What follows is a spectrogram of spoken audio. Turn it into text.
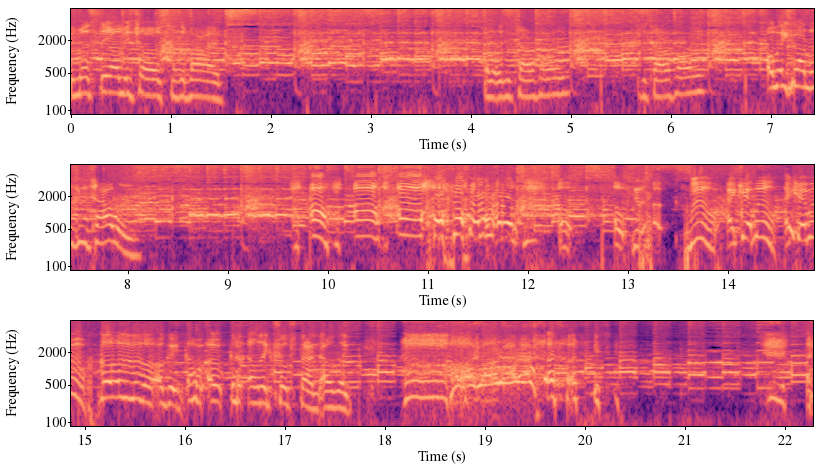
You must stay on the charge to survive. Oh, is the tower falling? Is the tower falling? Oh my god, look at the towers! Oh, oh, oh, oh, oh, uh, move! I can't move! I can't move! No, no, no, no, okay, I, I, I was like so stunned. I was like, oh, no, no, no. I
